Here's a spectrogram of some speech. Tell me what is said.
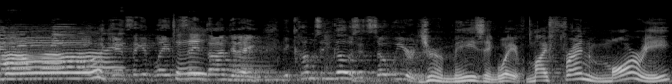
Mari. I can't sing and play at the same time today. It comes and goes. It's so weird. You're amazing. Wait, my friend Mari,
